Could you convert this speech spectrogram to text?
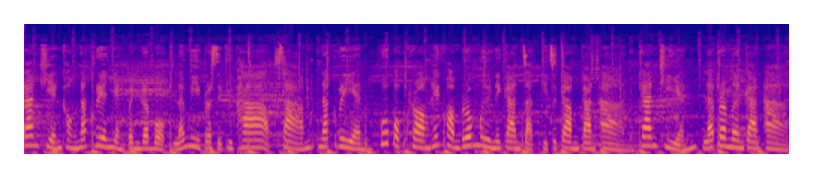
การเขียนของนักเรียนอย่างเป็นระบบและมีประสิทธิภาพ 3. นักเรียน ผู้ปกครองให้ความร่วมมือในการจัดกิจกรรมการอ่าน การเขียน และประเมินการอ่าน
